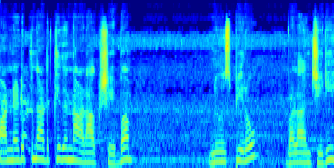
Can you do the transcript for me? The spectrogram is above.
മണ്ണെടുപ്പ് നടത്തിയതെന്നാണ് ആക്ഷേപം. News bureau Valanchery.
